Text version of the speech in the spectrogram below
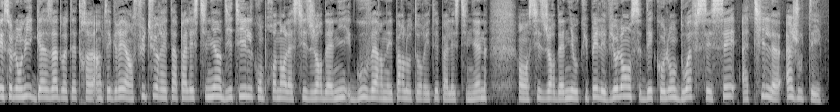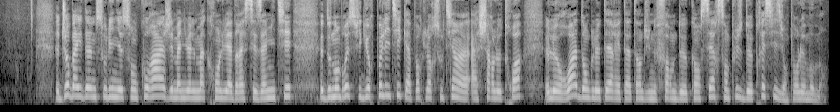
Et selon lui, Gaza doit être intégré à un futur État palestinien, dit-il, comprenant la Cisjordanie gouvernée par l'autorité palestinienne. En Cisjordanie occupée, les violences des colons doivent cesser, a-t-il ajouté. Joe Biden souligne son courage, Emmanuel Macron lui adresse ses amitiés. De nombreuses figures politiques apportent leur soutien à Charles III. Le roi d'Angleterre est atteint d'une forme de cancer sans plus de précision pour le moment.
